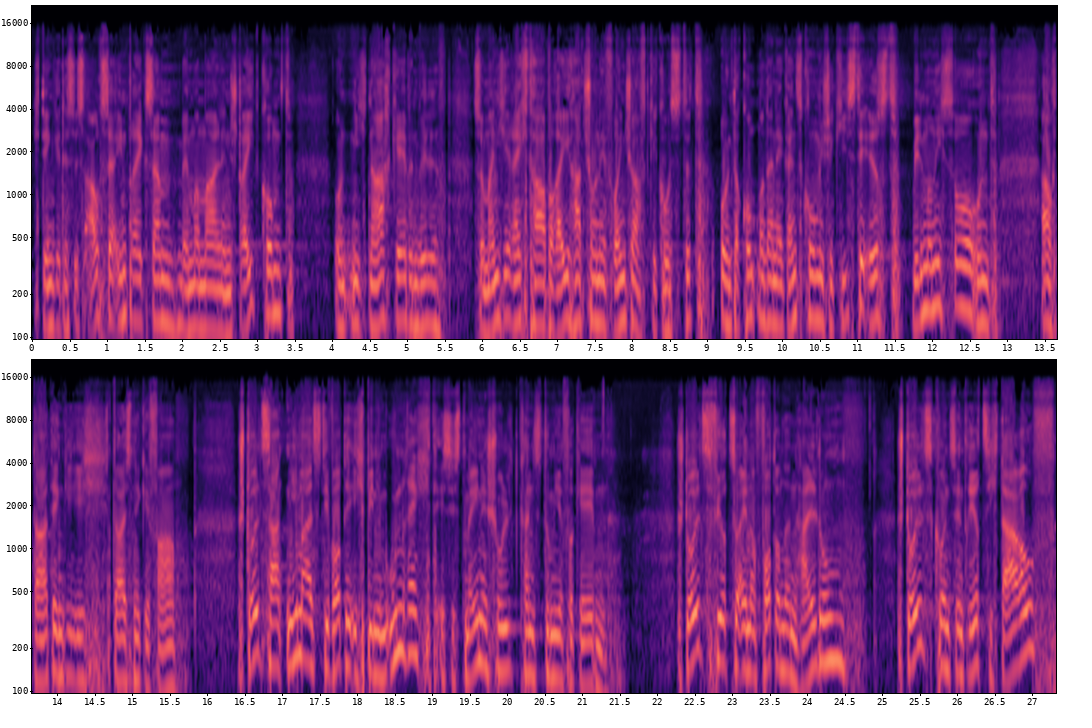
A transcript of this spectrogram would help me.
Ich denke, das ist auch sehr einprägsam, wenn man mal in einen Streit kommt und nicht nachgeben will. So manche Rechthaberei hat schon eine Freundschaft gekostet und da kommt man dann eine ganz komische Kiste. Erst will man nicht so und auch da denke ich, da ist eine Gefahr. Stolz sagt niemals die Worte, ich bin im Unrecht, es ist meine Schuld, kannst du mir vergeben. Stolz führt zu einer fordernden Haltung. Stolz konzentriert sich darauf,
